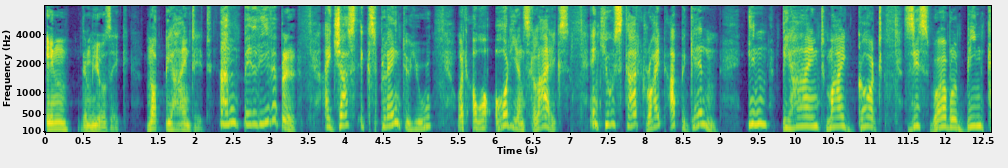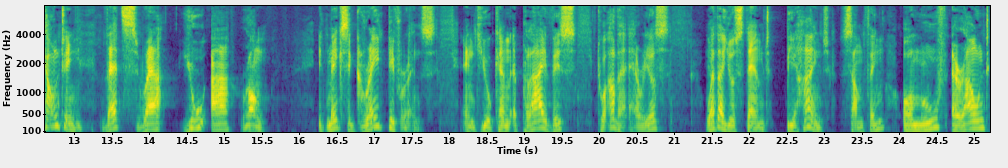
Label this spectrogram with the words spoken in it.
In the music, not behind it. Unbelievable! I just explained to you what our audience likes, and you start right up again. In, behind, my God, this verbal bean counting. That's where you are wrong. It makes a great difference, and you can apply this to other areas, whether you stand behind something or move around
